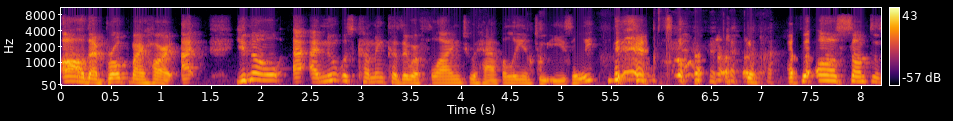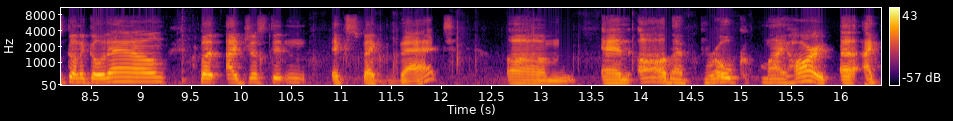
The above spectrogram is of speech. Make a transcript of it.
Oh, that broke my heart. I, you know, I, I knew it was coming because they were flying too happily and too easily. So, I thought, oh, something's gonna go down, but I just didn't expect that. Um, and oh, that broke my heart. Uh, I,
